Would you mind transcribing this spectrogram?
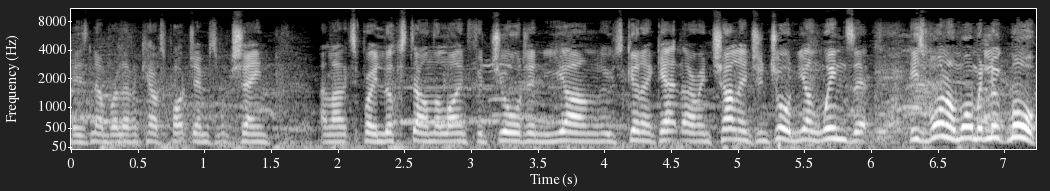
his number 11 counterpart, James McShane. And Alex Bray looks down the line for Jordan Young, who's going to get there and challenge. And Jordan Young wins it. He's one on one with Luke Moore.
